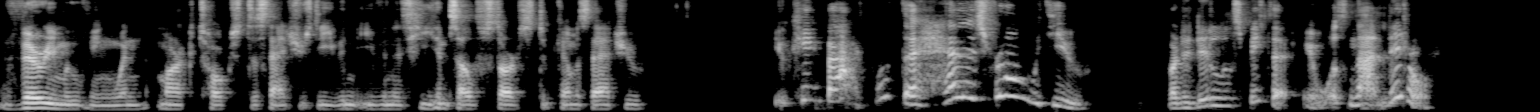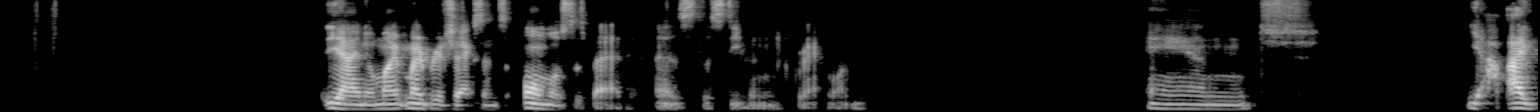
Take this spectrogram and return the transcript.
Very moving when Mark talks to Statue Steven, even as he himself starts to become a statue. You came back. What the hell is wrong with you? But it did speak that. It was not little. Yeah, I know, my, my British accent's almost as bad as the Steven Grant one. And yeah, I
